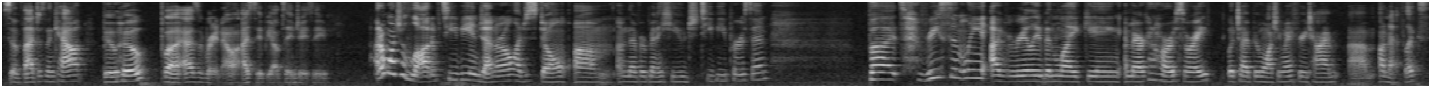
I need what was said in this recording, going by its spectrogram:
So if that doesn't count boo-hoo. But as of right now I say Beyonce and Jay-Z. I don't watch a lot of TV in general. I just don't. Um, I've never been a huge TV person. But recently I've really been liking American Horror Story, which I've been watching my free time um, on Netflix.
